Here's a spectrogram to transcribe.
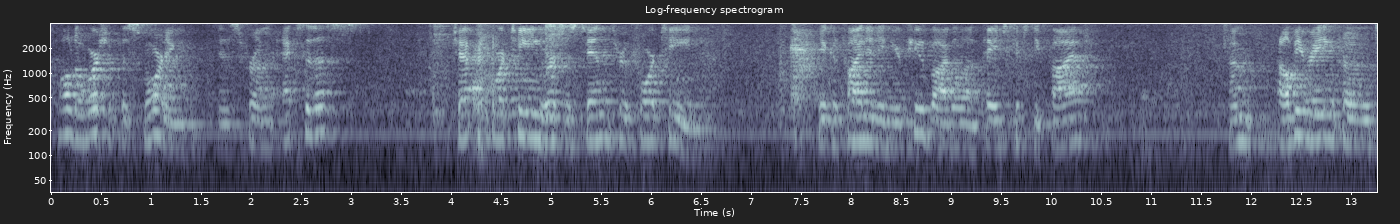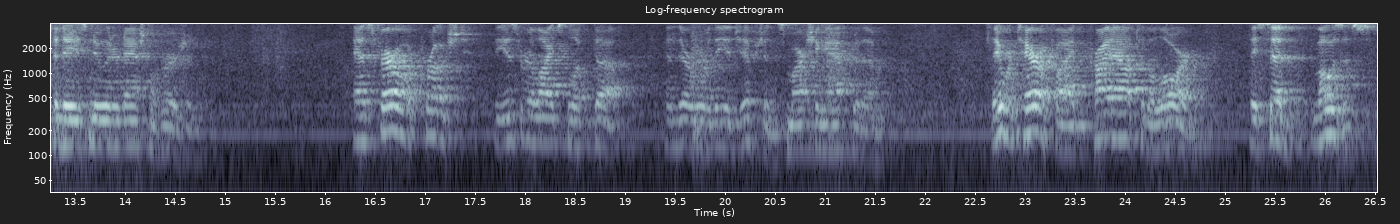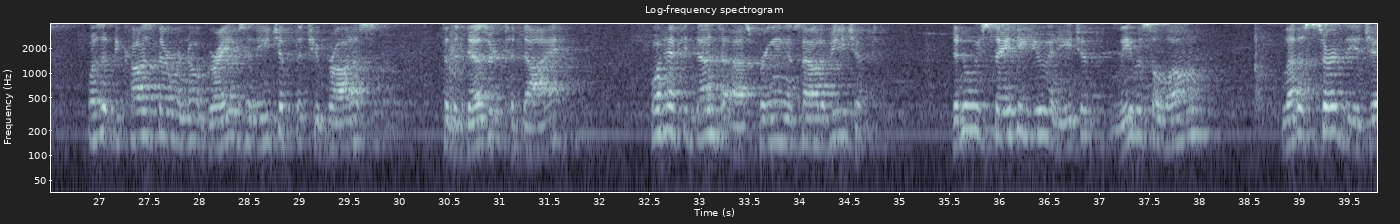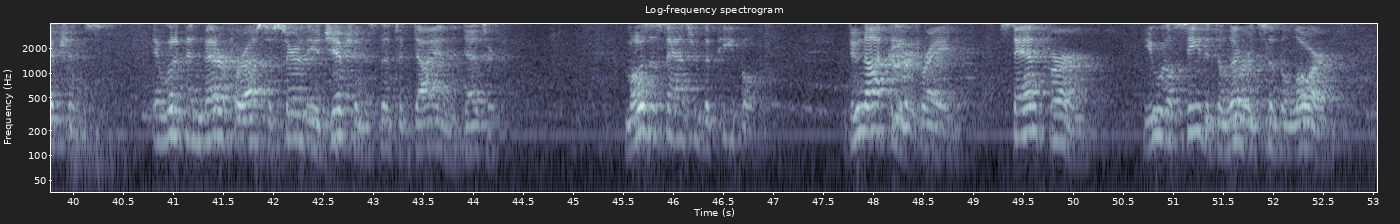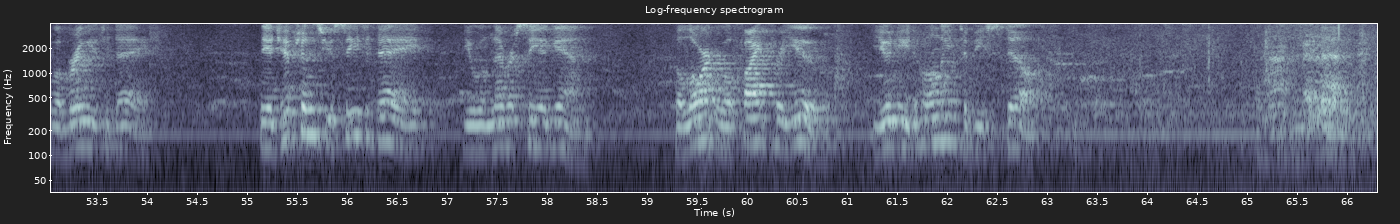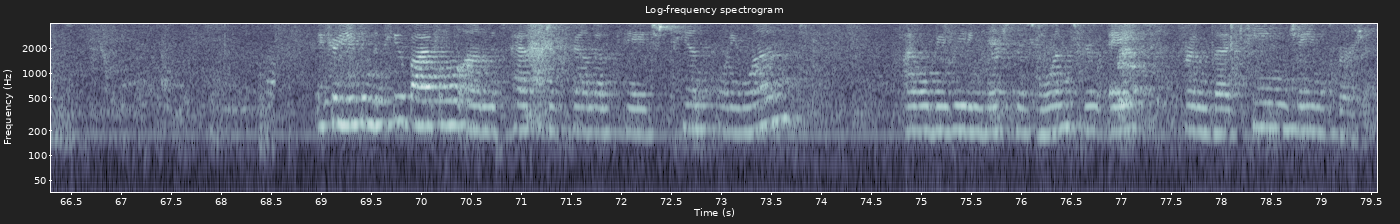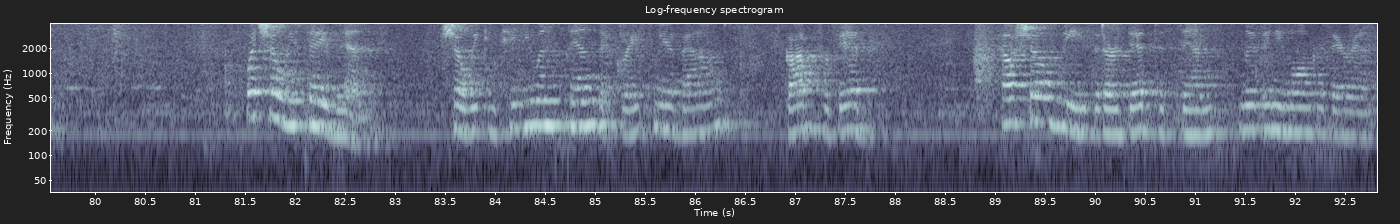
call to worship this morning is from Exodus chapter 14, verses 10 through 14. You can find it in your Pew Bible on page 65. I'm, I'll be reading from today's New International Version. As Pharaoh approached, the Israelites looked up, and there were the Egyptians marching after them. They were terrified and cried out to the Lord. They said, Moses, was it because there were no graves in Egypt that you brought us to the desert to die? What have you done to us, bringing us out of Egypt? Didn't we say to you in Egypt, Leave us alone? Let us serve the Egyptians. It would have been better for us to serve the Egyptians than to die in the desert. Moses answered the people, Do not be afraid. Stand firm. You will see the deliverance of the Lord will bring you today. The Egyptians you see today, you will never see again. The Lord will fight for you. You need only to be still. Amen. If you're using the Pew Bible, um, this passage is found on page 1041. I will be reading verses 1 through 8 from the King James Version. What shall we say then? Shall we continue in sin that grace may abound? God forbid. How shall we that are dead to sin live any longer therein?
